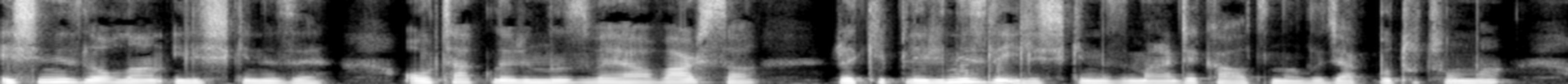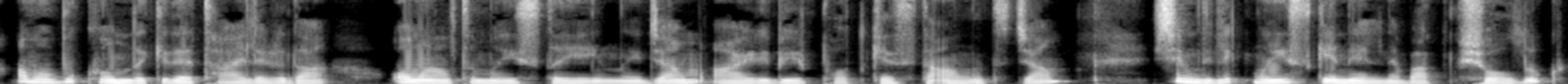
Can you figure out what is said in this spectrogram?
eşinizle olan ilişkinizi, ortaklarınız veya varsa rakiplerinizle ilişkinizi mercek altına alacak bu tutulma. Ama bu konudaki detayları da 16 Mayıs'ta yayınlayacağım ayrı bir podcast'te anlatacağım. Şimdilik Mayıs geneline bakmış olduk.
